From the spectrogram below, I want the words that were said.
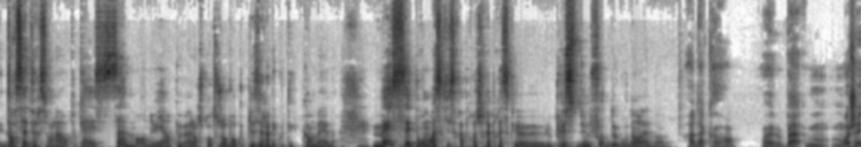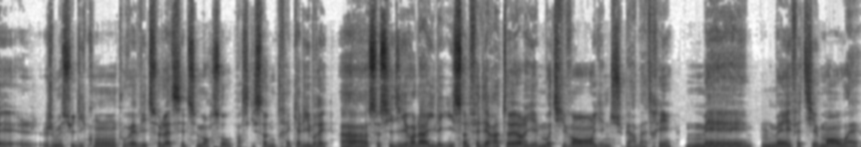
dans cette version-là en tout cas, et ça m'ennuie un peu. Alors je prends toujours beaucoup de plaisir à l'écouter quand même, mais c'est pour moi ce qui se rapprocherait presque le plus d'une faute de goût dans Ah d'accord. bah, moi je me suis dit qu'on pouvait vite se lasser de ce morceau parce qu'il sonne très calibré. Euh, ceci dit, voilà, il, est, il sonne fédérateur, il est motivant, il y a une super batterie, mais, mais effectivement, ouais,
